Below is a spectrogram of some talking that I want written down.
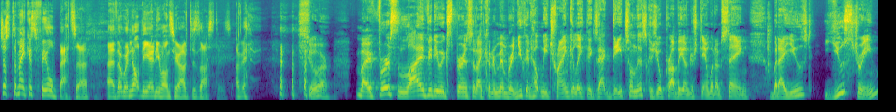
Just to make us feel better uh, that we're not the only ones who have disasters. I mean, Sure. My first live video experience that I can remember, and you can help me triangulate the exact dates on this because you'll probably understand what I'm saying. But I used Ustream,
